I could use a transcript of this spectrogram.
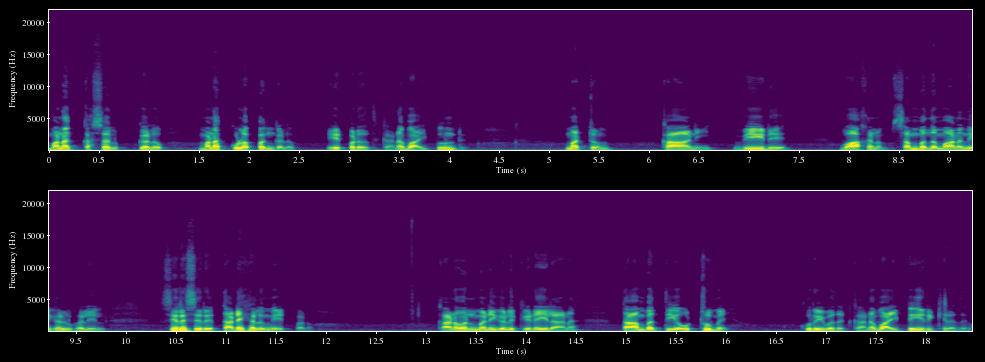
மனக்கசல்களும் மனக்குழப்பங்களும் ஏற்படுவதற்கான வாய்ப்பு உண்டு. மற்றும் காணி வீடு வாகனம் சம்பந்தமான நிகழ்வுகளில் சிறு சிறு தடைகளும் ஏற்படும். கணவன் மணிகளுக்கு இடையிலான தாம்பத்திய ஒற்றுமை குறைவதற்கான வாய்ப்பு இருக்கிறது.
